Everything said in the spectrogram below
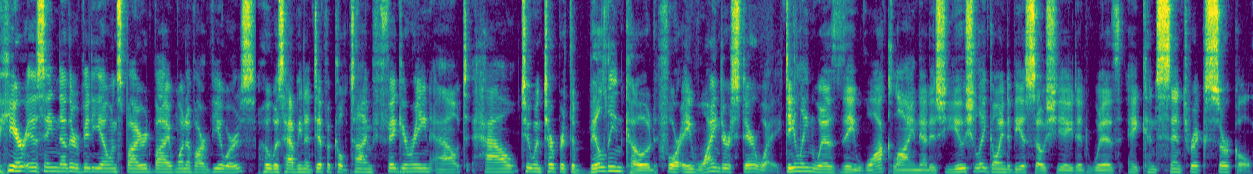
Here is another video inspired by one of our viewers who was having a difficult time figuring out how to interpret the building code for a winder stairway, dealing with the walk line that is usually going to be associated with a concentric circle.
